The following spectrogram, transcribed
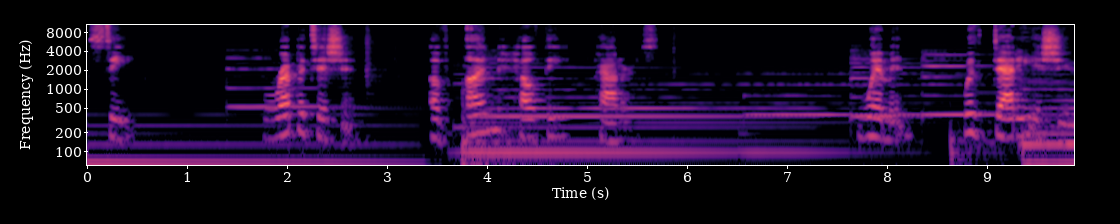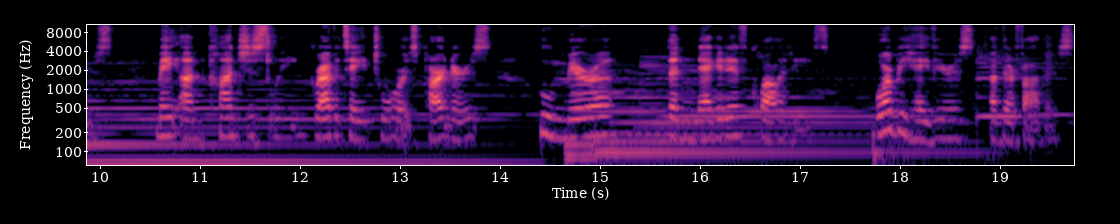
C. Repetition of unhealthy patterns. Women with daddy issues may unconsciously gravitate towards partners who mirror the negative qualities or behaviors of their fathers.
